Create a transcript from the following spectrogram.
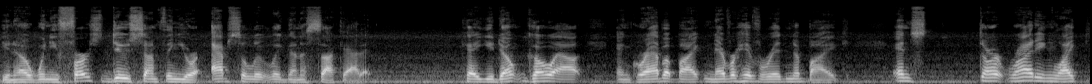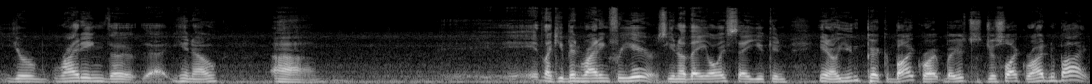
You know, when you first do something, you're absolutely going to suck at it. Okay, you don't go out and grab a bike, never have ridden a bike, and start riding like you're riding the, uh, you know, uh, it, like you've been riding for years. You know, they always say you can, you know, you can pick a bike right, but it's just like riding a bike.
